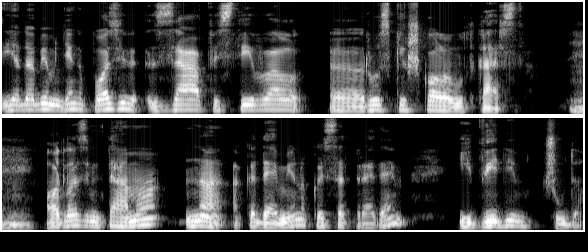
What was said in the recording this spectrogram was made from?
ja dobijam od njega poziv za festival uh, ruskih škola lutkarstva. Mhm. Odlazim tamo na akademiju na kojoj sad predajem i vidim čudo.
